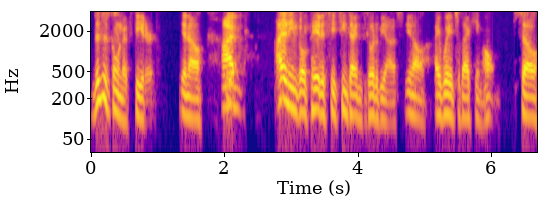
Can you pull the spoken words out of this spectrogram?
this is going to theater. You know, I I didn't even go pay to see Teen Titans Go. To be honest, you know, I waited till that came home. So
